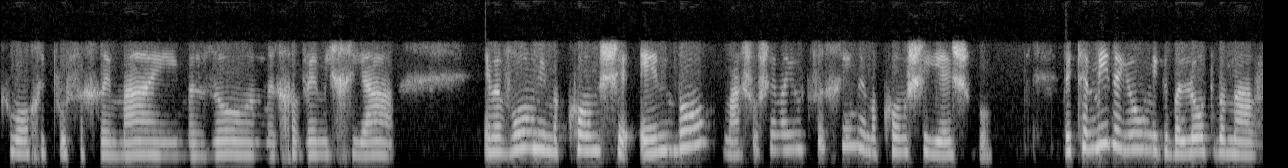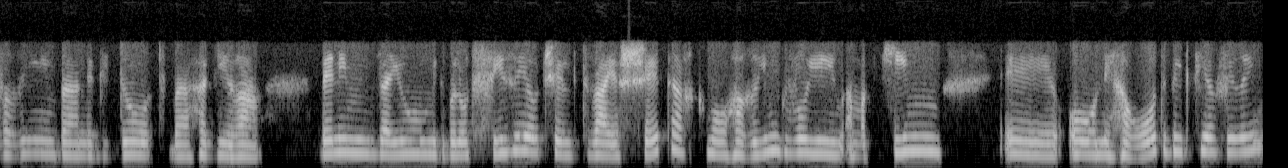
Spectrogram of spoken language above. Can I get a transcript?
כמו חיפוש אחרי מים, מזון, מרחבי מחיה. הם עברו ממקום שאין בו משהו שהם היו צריכים למקום שיש בו. ותמיד היו מגבלות במעברים, בנדידות, בהגירה. בין אם זה היו מגבלות פיזיות של תוואי השטח, כמו הרים גבוהים, עמקים אה, או נהרות בלתי אווירים,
